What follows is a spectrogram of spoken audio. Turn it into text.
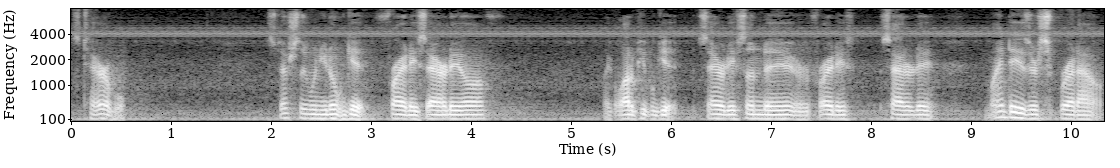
It's terrible. Especially when you don't get Friday, Saturday off. Like a lot of people get Saturday, Sunday, or Friday, Saturday. My days are spread out.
